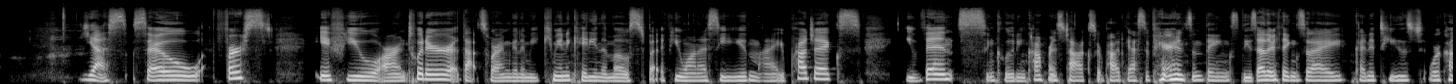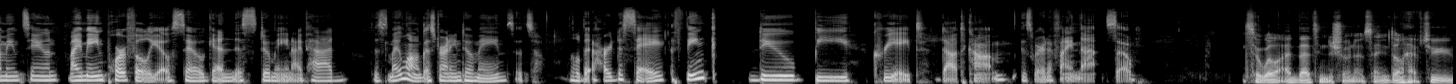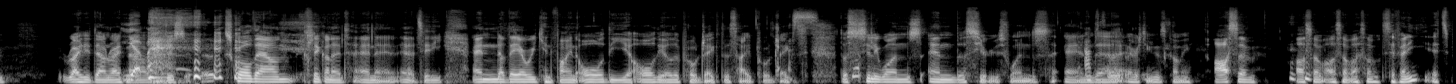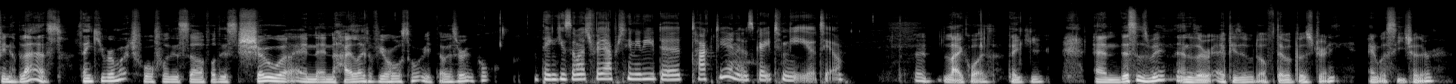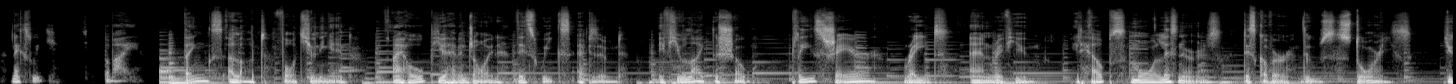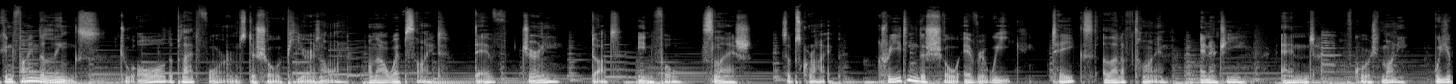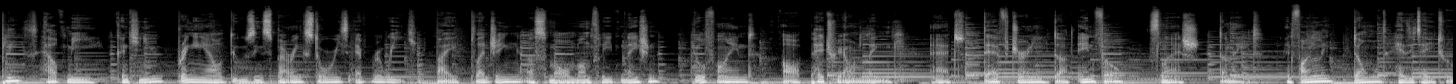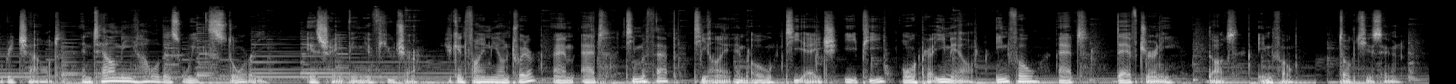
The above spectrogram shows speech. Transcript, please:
Yes. So first if you are on Twitter, that's where I'm going to be communicating the most. But if you want to see my projects, events, including conference talks or podcast appearance and things. These other things that I kind of teased were coming soon. My main portfolio. So again, this domain I've had, this is my longest running domain. So it's a little bit hard to say. Think do be create.com is where to find that. So so we'll add that in the show notes and you don't have to write it down right now. Yep. Just uh, scroll down, click on it, and, and, that's it. And there we can find all the all the other projects, the side projects, yes. the yep. silly ones and the serious ones, and uh, everything that's coming. Awesome. awesome, awesome, awesome, Stephanie. It's been a blast. Thank you very much for for this uh, for this show and and highlight of your whole story. That was really cool. Thank you so much for the opportunity to talk to you, and it was great to meet you too. Uh, likewise, thank you. And this has been another episode of Developer's Journey, and we'll see each other next week. Bye bye. Thanks a lot for tuning in. I hope you have enjoyed this week's episode. If you like the show, please share, rate, and review. It helps more listeners discover those stories. You can find the links to all the platforms the show appears on on our website, devjourney.info slash subscribe. Creating the show every week takes a lot of time, energy, and of course money. Would you please help me continue bringing out those inspiring stories every week by pledging a small monthly donation? You'll find our Patreon link at devjourney.info slash donate. And finally, don't hesitate to reach out and tell me how this week's story is shaping your future. You can find me on Twitter. I'm at Timothep, T-I-M-O-T-H-E-P, or per email, info at devjourney.info. Talk to you soon.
